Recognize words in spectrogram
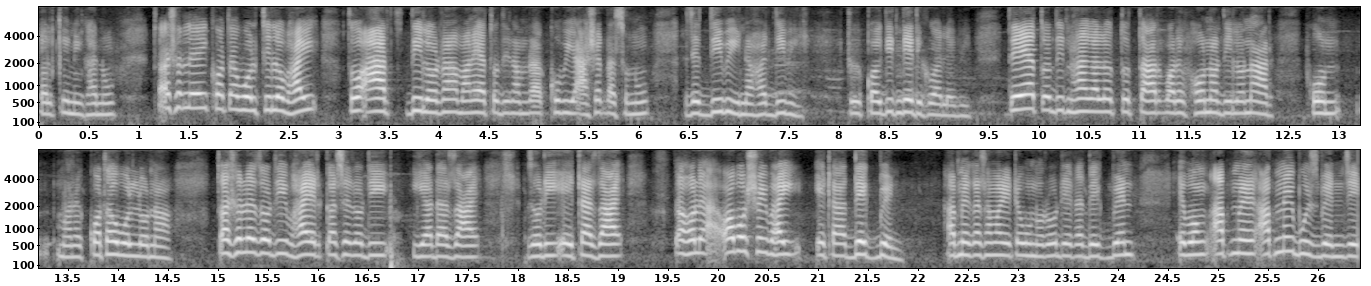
টাল কিনে খানো। তো আসলে এই কথা বলছিল ভাই, তো আর দিল না মানে এতদিন আমরা খুবই আশাটা শুনু যে দিবি না হয় দিবি তুই কয়দিন দেরি করে নেবি তো এতদিন হয়ে গেল, তো তারপরে ফোনও দিল না, আর ফোন মানে কথাও বলল না। তো আসলে যদি ভাইয়ের কাছে যদি ইয়াটা যায়, যদি এটা যায়, তাহলে অবশ্যই ভাই এটা দেখবেন। আপনার কাছে আমার এটা অনুরোধ, এটা দেখবেন এবং আপনি আপনি বুঝবেন যে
